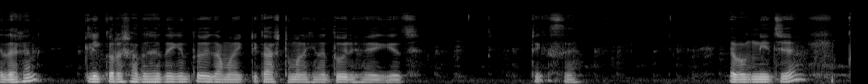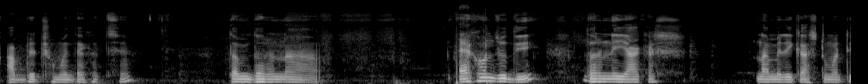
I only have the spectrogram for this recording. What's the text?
এ দেখেন ক্লিক করার সাথে সাথে কিন্তু এই যে আমার একটি কাস্টমার এখানে তৈরি হয়ে গিয়েছে। ঠিক আছে? এবং নিচে আপডেট সময় দেখাচ্ছে। তো আমি ধরেন এখন যদি ধরেন এই আকাশ নামের এই কাস্টমারটি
